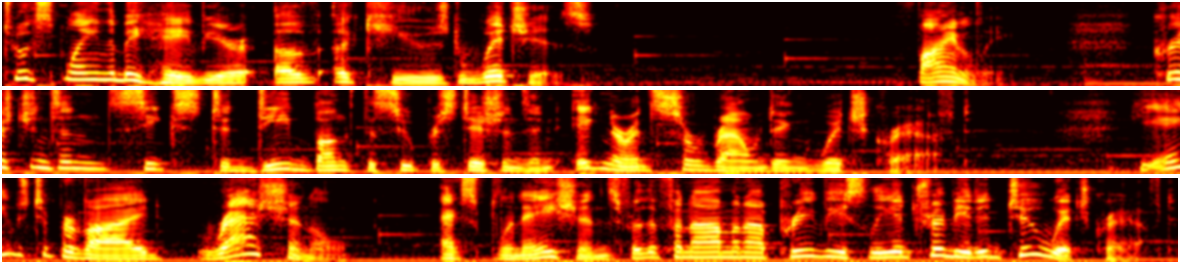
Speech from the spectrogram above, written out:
to explain the behavior of accused witches. Finally, Christensen seeks to debunk the superstitions and ignorance surrounding witchcraft. He aims to provide rational explanations for the phenomena previously attributed to witchcraft.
